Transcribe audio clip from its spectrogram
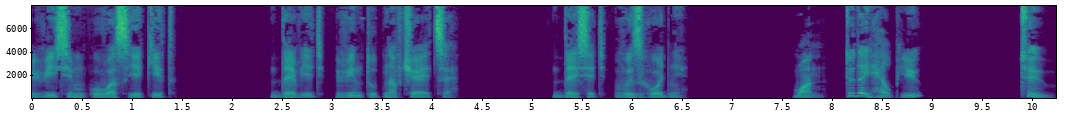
8. У вас є кіт. 9. Він тут навчається. 10. Ви згодні. 1. Do they help you? 2.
